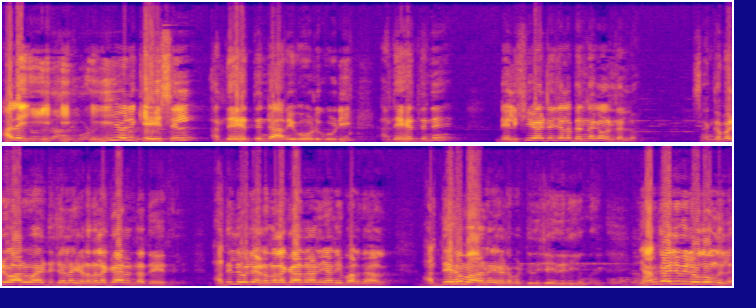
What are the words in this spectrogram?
അല്ല ഈ ഒരു കേസിൽ അദ്ദേഹത്തിന്റെ അറിവോടുകൂടി അദ്ദേഹത്തിന് ഡൽഹിയുമായിട്ട് ചില ബന്ധങ്ങളുണ്ടല്ലോ. സംഘപരിവാറുമായിട്ട് ചില ഇടനിലക്കാരുണ്ട് അദ്ദേഹത്തിൽ. അതിൽ ഒരു ഇടനിലക്കാരനാണ് ഞാൻ ഈ പറഞ്ഞ ആൾ അദ്ദേഹമാണ് ഇടപെട്ട് ഇത് ചെയ്തിരിക്കുന്നത്. ഞാൻ അതിൽ വിരോധമൊന്നുമില്ല.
